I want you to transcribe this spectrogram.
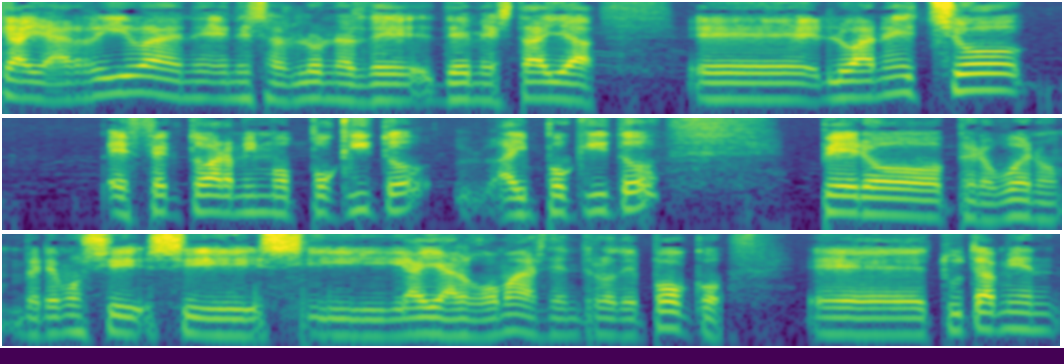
que hay arriba en, en esas lonas de, de Mestalla eh, lo han hecho, efecto ahora mismo poquito, hay poquito, pero, pero bueno, veremos si, si, si hay algo más dentro de poco. Eh, ¿Tú también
